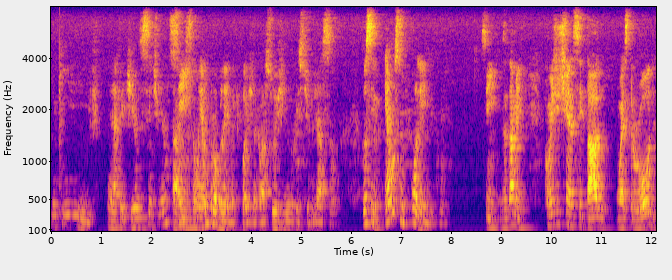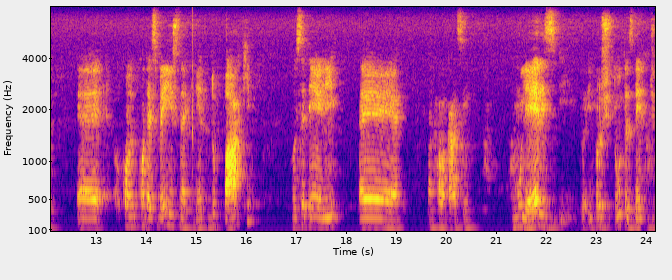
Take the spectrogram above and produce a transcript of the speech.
do que é, afetivas e sentimentais. Sim. Então é um problema que pode acabar surgindo com esse tipo de ação. Então assim, é um assunto polêmico. Sim, exatamente. Como a gente tinha citado o Westworld, é, acon- acontece bem isso, né? Que dentro do parque você tem ali, é, vamos colocar assim, mulheres e, e prostitutas dentro de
